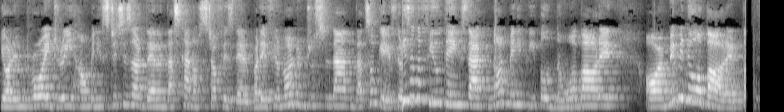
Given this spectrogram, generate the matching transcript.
your embroidery how many stitches are there and that kind of stuff is there. But if you're not interested in that that's okay. If these are the few things that not many people know about it or maybe know about it. But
